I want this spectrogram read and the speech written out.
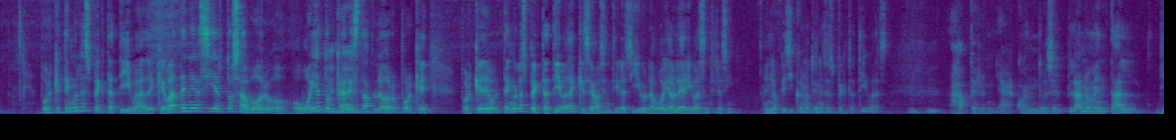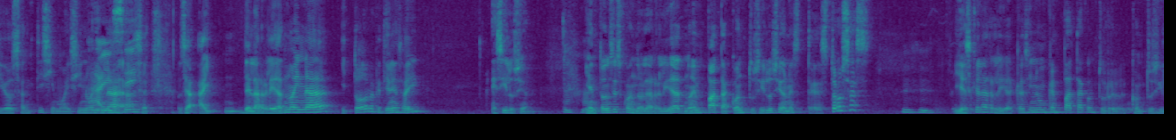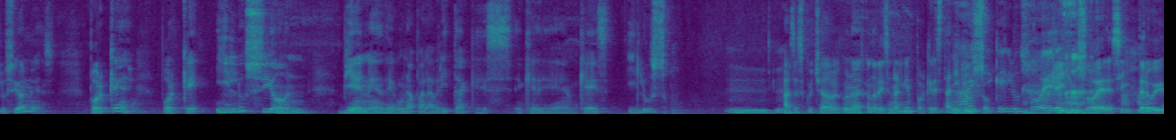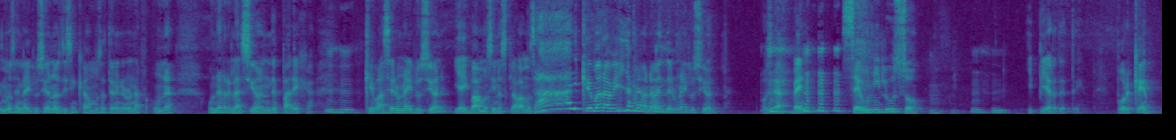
porque tengo la expectativa de que va a tener cierto sabor o, o voy a tocar esta flor porque, porque tengo la expectativa de que se va a sentir así o la voy a oler y va a sentir así. En lo físico no tienes expectativas. Ah, pero ya cuando es el plano mental, Dios santísimo, ahí sí no hay Ahí nada. sí. O sea, o sea, hay, de la realidad no hay nada y todo lo que tienes ahí es ilusión. Ajá. Y entonces cuando la realidad no empata con tus ilusiones, te destrozas. Y es que la realidad casi nunca empata con, tu con tus ilusiones. ¿Por qué? Porque ilusión viene de una palabrita que es, que, que es iluso. ¿Has escuchado alguna vez cuando le dicen a alguien, ¿por qué eres tan Ay, iluso? sí, qué iluso eres. Qué iluso eres, sí, Ajá. pero vivimos en la ilusión. Nos dicen que vamos a tener una, una, una relación de pareja que va a ser una ilusión y ahí vamos y nos clavamos. ¡Ay, qué maravilla! Me van a vender una ilusión. O sea, ven, sé un iluso y piérdete. ¿Por qué?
